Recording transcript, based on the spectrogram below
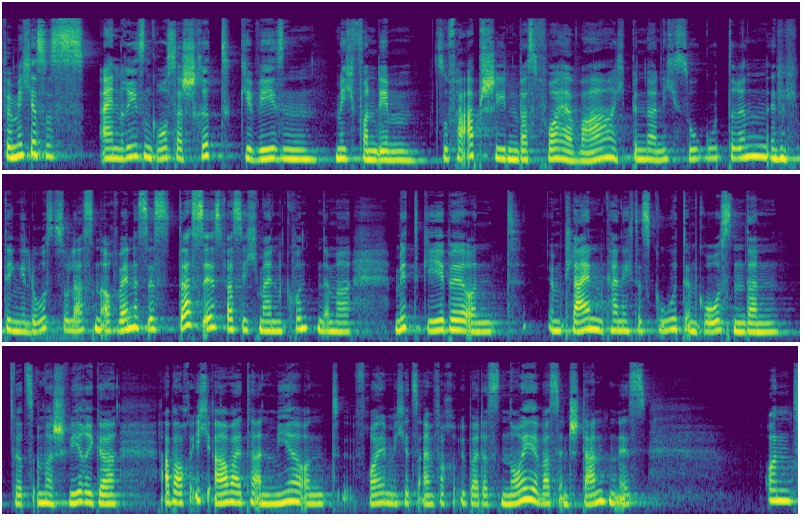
Für mich ist es ein riesengroßer Schritt gewesen, mich von dem zu verabschieden, was vorher war. Ich bin da nicht so gut drin, in Dinge loszulassen, auch wenn es ist, das ist, was ich meinen Kunden immer mitgebe und im Kleinen kann ich das gut, im Großen dann wird es immer schwieriger. Aber auch ich arbeite an mir und freue mich jetzt einfach über das Neue, was entstanden ist. Und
